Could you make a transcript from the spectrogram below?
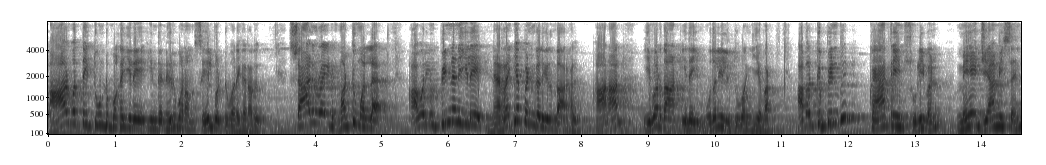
ஆர்வத்தை தூண்டும் வகையிலே இந்த நிறுவனம் செயல்பட்டு வருகிறது. சாலுரைட் மட்டுமல்ல அவரின் பின்னணியிலே நிறைய பெண்கள் இருந்தார்கள். ஆனால் இவர்தான் இதை முதலில் துவங்கியவர். அதற்கு பின்பு Kathryn Sullivan Mae Jemison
